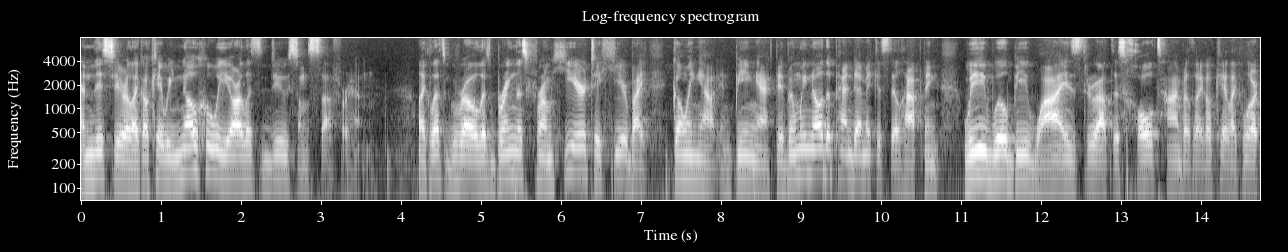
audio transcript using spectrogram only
And this year, like, okay, we know who we are, let's do some stuff for Him. Like, let's grow. Let's bring this from here to here by going out and being active. And we know the pandemic is still happening. We will be wise throughout this whole time. But, like, okay, like, Lord,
